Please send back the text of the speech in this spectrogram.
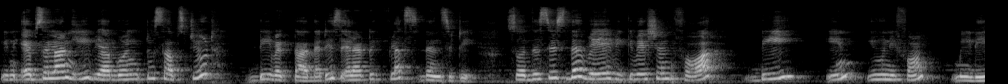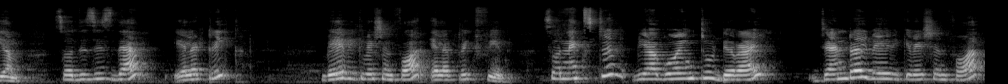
in epsilon E we are going to substitute D vector that is electric flux density. So this is the wave equation for D in uniform medium. So this is the electric wave equation for electric field. So next we are going to derive general wave equation for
